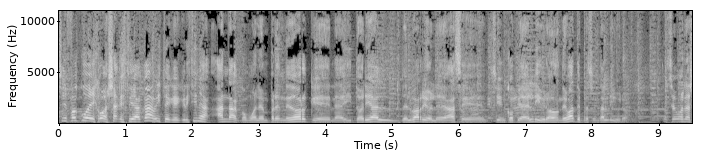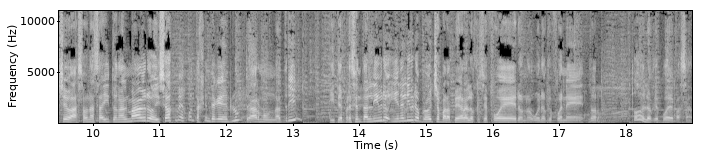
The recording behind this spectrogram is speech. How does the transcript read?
Se fue a Cuba y dijo, "Ah, ya que estoy acá, viste que Cristina anda como el emprendedor que la editorial del barrio le hace 100 copias del libro. A donde va te presenta el libro. Entonces vos la llevas a un asadito en Almagro y dices, ah, mira cuánta gente que hay en el club, te arma un atril y te presenta el libro. Y en el libro aprovecha para pegar a los que se fueron, lo bueno que fue Néstor, todo lo que puede pasar.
